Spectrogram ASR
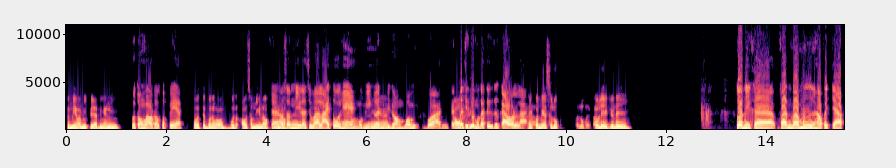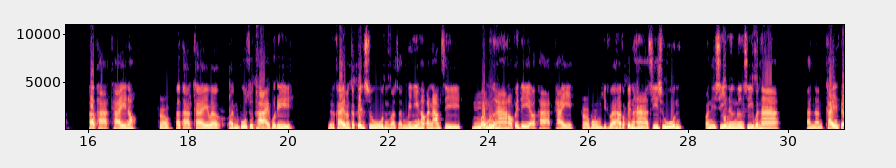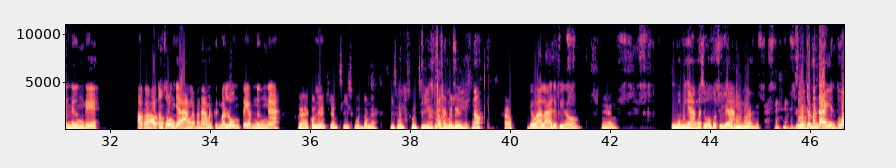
คุณแม่ว่ามีแปดมีอย่างนี้บ่ต้องเว้าดอกก็แปด เพราะแต่บ่ต้องเอาบ่ต้องเอาสำเนียงเนาะแต่แม่เอาเนาะ สำนี่ล่ะสิว่าหลายโตแห้งบ่มีเงินแม่พี่น้องบ่บ่อันกันเอามั มันสิถือมันก็ถือคือเก่าหั่นล่ะให้คุณแม่สรุปสรุปให้ฟังตัวเลขอยู่ในต้นนี้ก็ฝันว่ามือเฮาไปจับผ้าถาดไข่เนาะครับผ้าถาดไข่ว่าอันผู้สุดท้ายพอดีเออไข่มันก็เป็นศูนย์ว่าซั่นไม่ยิ่งเฮาก็น้ำ4ว่ามือหาเฮาไปเดเอาถาดไข่ ครับผม คิดว่าเฮาก็เป็น5 40วันนี้4114บัดหาอันนั้นไข่มันเป็นหนึ่งเด้ เฮาก็เอาทั้งสองอย่างแหละบัดหามันขึ้นมาลงเต็มหนึ่งนะแล้วให้คุณแม่เขียนสี่ศูนย์ต้องเนี่ยสี่ศูนย์ศูนย์สี่กลับให้เพิ่นเลยเนาะครับอย่าว่าร้ายเด้อพี่น้องแม่นมันบ่มีหางมาสู่พุทธยางตัวสู่จะมันได้เห็นตัว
